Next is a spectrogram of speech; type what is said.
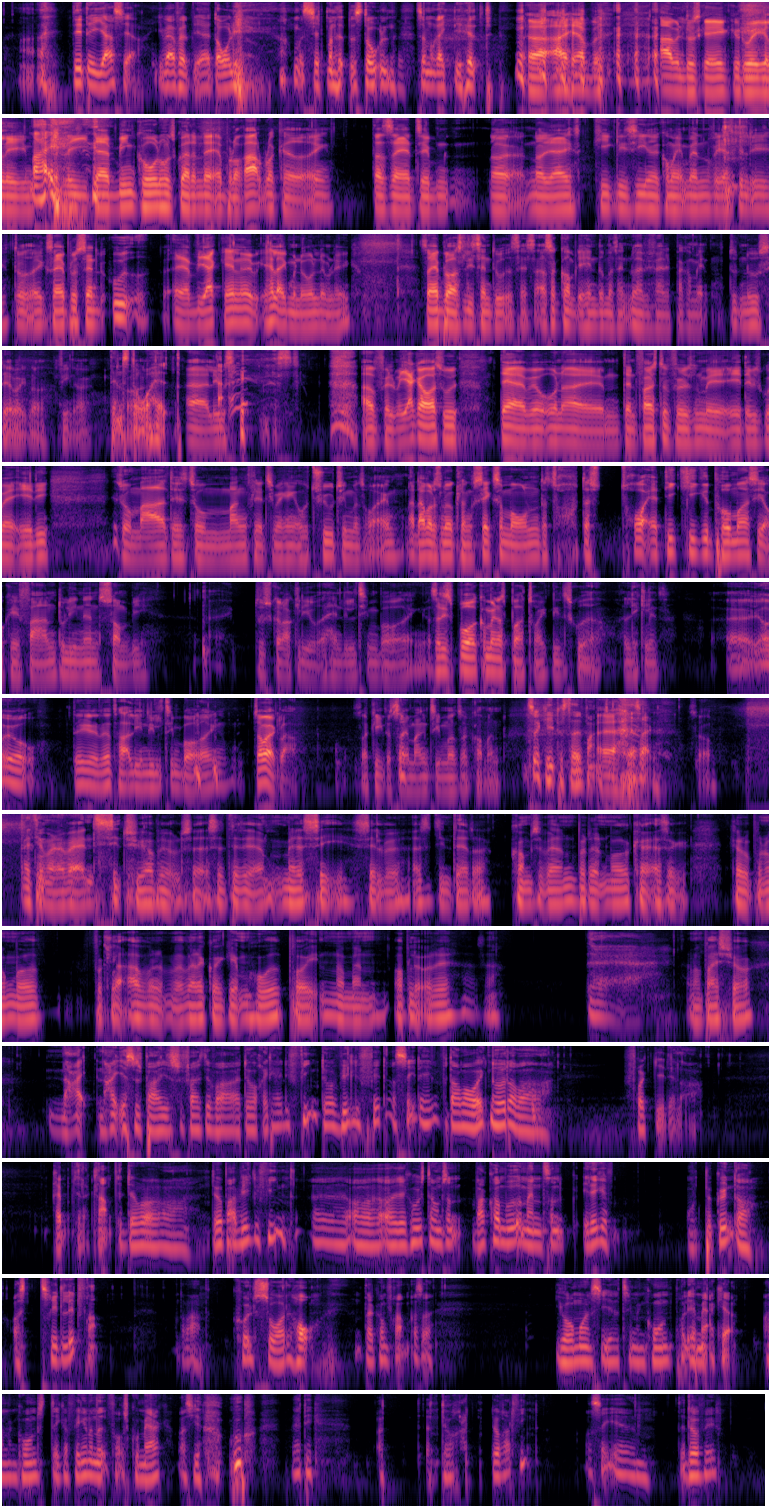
Det er det, jeg ser. I hvert fald bliver jeg dårlig om at sætte mig ned på stolen som en rigtig held. Ja, ej, ja, men, ej, men du skal ikke, du er ikke alene. Nej. Fordi da min kone, hun skulle have den der apodoralblokade, ikke? der sagde jeg til dem, når, når jeg ikke lige sige, når jeg kommer ind med den, for jeg skal lige, du ved ikke, så jeg blev sendt ud. Jeg, jeg kan heller, ikke med nålen, nemlig ikke. Så jeg blev også lige sendt ud, og så- og så kom de og hentede mig og sagde, nu er vi færdige, bare kom ind. Du, nu ser du ikke noget. Fint nok. Den store held. Ja, lige præcis. Fedt. Men jeg kan også ud, der er jo under øh, den første fødsel med, øh, da vi skulle have Eddie, det tog meget, det tog mange flere timer, jeg kan ikke engang huske, 20 timer, tror jeg. Ikke? Og der var det sådan noget klokken 6 om morgenen, der, tro, der tror jeg, at de kiggede på mig og siger, okay, faren, du ligner en zombie. Du skal nok lige ud og have en lille time på året. Ikke? Og så de spurgte, kom ind og spurgte, tror jeg ikke lige, det skulle ud og ligge lidt. Øh, jo, jo, det, det tager lige en lille time på året. Ikke? Så var jeg klar. Så gik der så i mange timer, og så kom han. Så gik det stadig frem. Ja. Ja. Sagt. Så. Ja, det må da være en sindssyg oplevelse, altså det der med at se selve, altså din datter komme til verden på den måde. Kan, altså, kan du på nogen måde forklare, hvad, hvad der går igennem hovedet på en, når man oplever det? Altså, Øh, er man bare i chok? nej, nej, jeg synes bare, jeg synes faktisk, det var, det var rigtig, rigtig fint. Det var virkelig fedt at se det hele, for der var jo ikke noget, der var frygteligt eller grimt eller klamt. Det var, det var bare virkelig fint. Øh, og, og jeg kan huske, at hun sådan var kommet ud, og man sådan, ikke, hun begyndte at, tritte lidt frem. Der var kul sorte hår, der kom frem, og så jordmoren siger til min kone, prøv lige at mærke her. Og min kone stikker fingrene ned for at skulle mærke, og siger, uh, hvad er det? Og det var ret, det var ret fint at se. Øh, det, det var fedt.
